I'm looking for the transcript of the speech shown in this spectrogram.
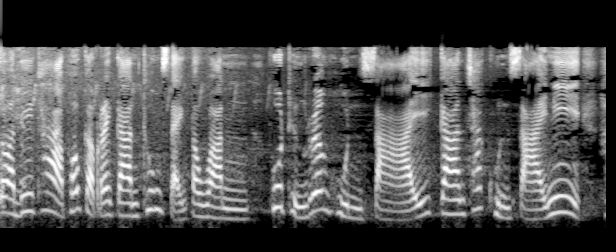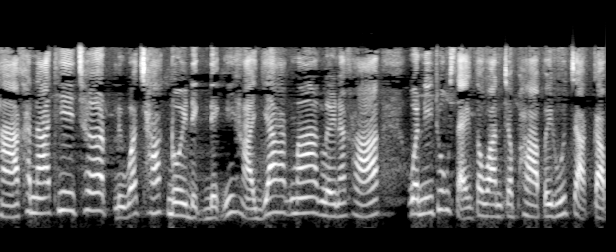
สวัสดีค่ะ พบกับรายการทุ่งแสงตะวัน พูดถึงเรื่องหุ่นสาย การชักหุ่นสายนี่ หาคณะที่เชิด หรือว่าชักโดยเด็ก ๆ นี่หายากมากเลยนะคะ วันนี้ทุ่งแสงตะวันจะพาไปรู้จักกับ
